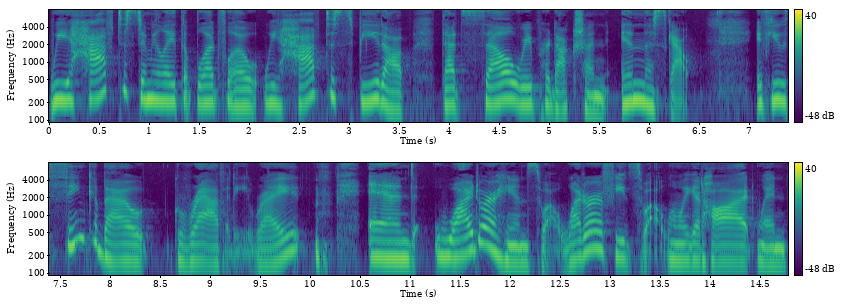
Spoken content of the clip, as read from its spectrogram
We have to stimulate the blood flow. We have to speed up that cell reproduction in the scalp. If you think about gravity, right? And why do our hands swell? Why do our feet swell when we get hot, when,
